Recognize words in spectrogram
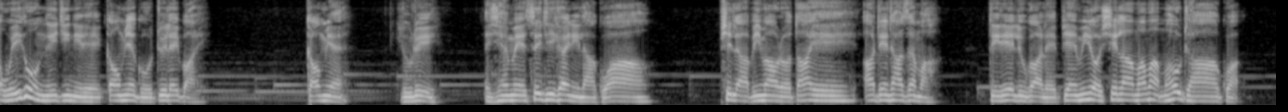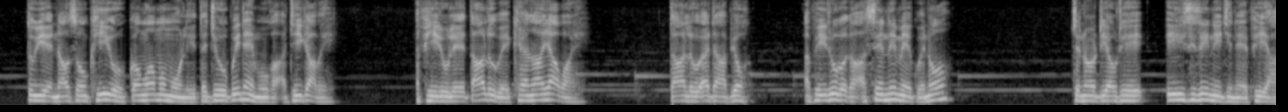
အဝေးကိုငေးကြည့်နေတဲ့ကောင်းမြတ်ကိုတွေးလိုက်ပါတယ်။ကောင်းမြတ်လူလေးအရင်ပဲစိတ်ထိခိုက်နေလားကွာ။ဖြစ်လာပြီးမှတော့တားရဲ့အာတင်ထားစမ်းပါ။တည်တဲ့လူကလည်းပြန်ပြီးတော့ရှင်လာမှမမဟုတ်တာကွာ။သူ့ရဲ့နောက်ဆုံးခီးကိုကောင်းကောင်းမွန်မွန်လေးတကြိုပေးနိုင်မှုကအထီးကပဲ။အဖေတို့လည်းတားလို့ပဲခံစားရပါတယ်။တားလို့အပ်တာပြော အဖေတို့ဘက်ကအစင်းသိမယ်ကွယ်နော်။ကျွန်တော်တယောက်တည်းအေးစစ်စစ်နေခြင်းနဲ့အဖေဟာ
